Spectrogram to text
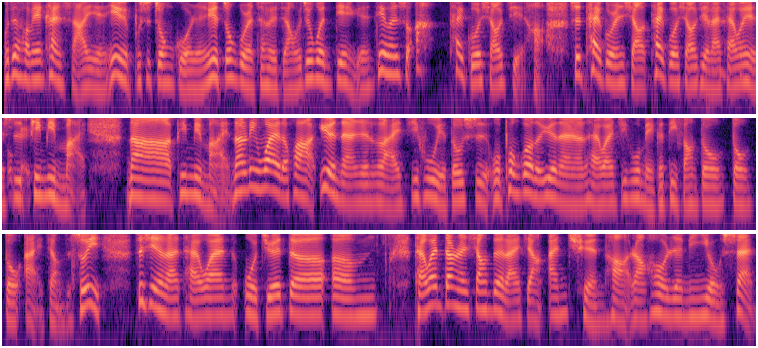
我在旁边看傻眼，因为不是中国人，因为中国人才会这样。我就问店员，店员说啊。泰国小姐哈，所以泰国人小泰国小姐来台湾也是 拼命买，那拼命买。那另外的话，越南人来几乎也都是我碰过的越南人来台湾，几乎每个地方都都都爱这样子。所以这些人来台湾，我觉得嗯，台湾当然相对来讲安全哈，然后人民友善，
